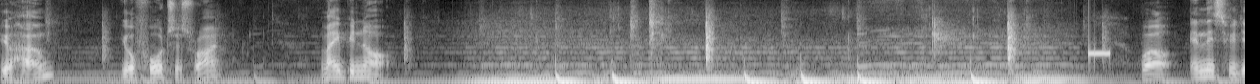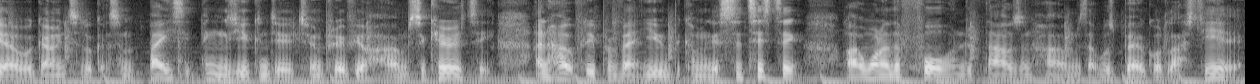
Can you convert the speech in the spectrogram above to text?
Your home? Your fortress, right? Maybe not. Well, in this video, we're going to look at some basic things you can do to improve your home security and hopefully prevent you becoming a statistic like one of the 400,000 homes that was burgled last year.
